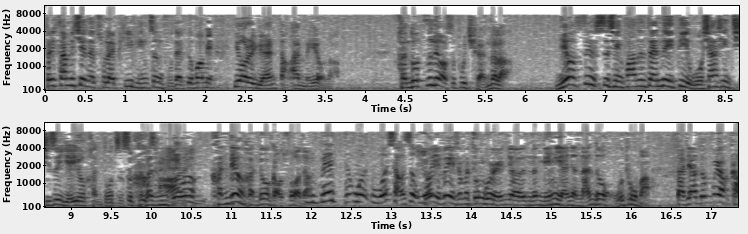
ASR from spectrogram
所以他们现在出来批评政府在各方面，幼儿园档案没有了，很多资料是不全的了。你要这个事情发生在内地，我相信其实也有很多，只是不很查而多已。肯定很多搞错的你。别我我小时候所以为什么中国人叫名言叫难得糊涂嘛？大家都不要搞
